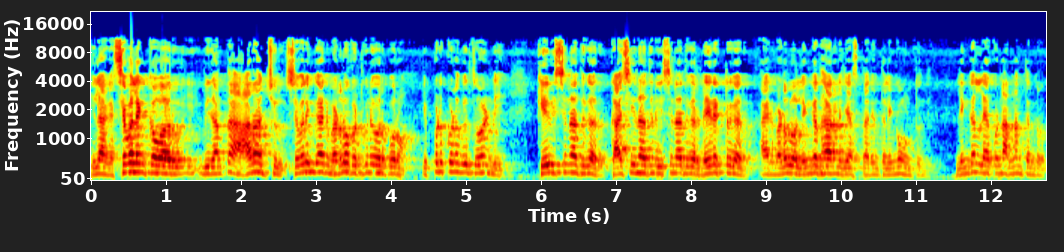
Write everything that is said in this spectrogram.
ఇలాగ శివలింక వారు వీరంతా ఆరాధ్యులు. శివలింగాన్ని మెడలో కట్టుకునేవారు పూర్వం. ఇప్పటికి కూడా మీరు చూడండి కె. విశ్వనాథ్ గారు కాశీనాథుని విశ్వనాథ్ గారు డైరెక్టర్ గారు ఆయన మెడలో లింగధారణ చేస్తారు ఇంత లింగం ఉంటుంది. లింగం లేకుండా అన్నం తినరు.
